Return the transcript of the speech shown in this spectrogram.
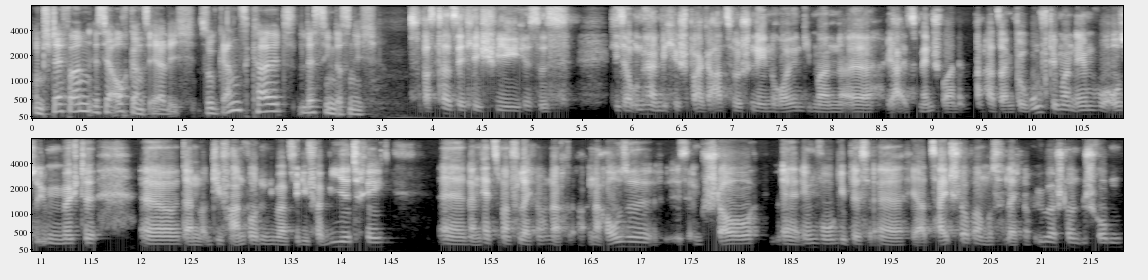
Und Stefan ist ja auch ganz ehrlich, so ganz kalt lässt ihn das nicht. Was tatsächlich schwierig ist, ist dieser unheimliche Spagat zwischen den Rollen, die man äh, ja als Mensch wahrnimmt. Man hat seinen Beruf, den man irgendwo ausüben möchte, äh, dann die Verantwortung, die man für die Familie trägt äh, dann hetzt man vielleicht noch nach, nach Hause, ist im Stau, äh, irgendwo gibt es äh, ja, Zeitstopper, muss vielleicht noch Überstunden schrubben.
